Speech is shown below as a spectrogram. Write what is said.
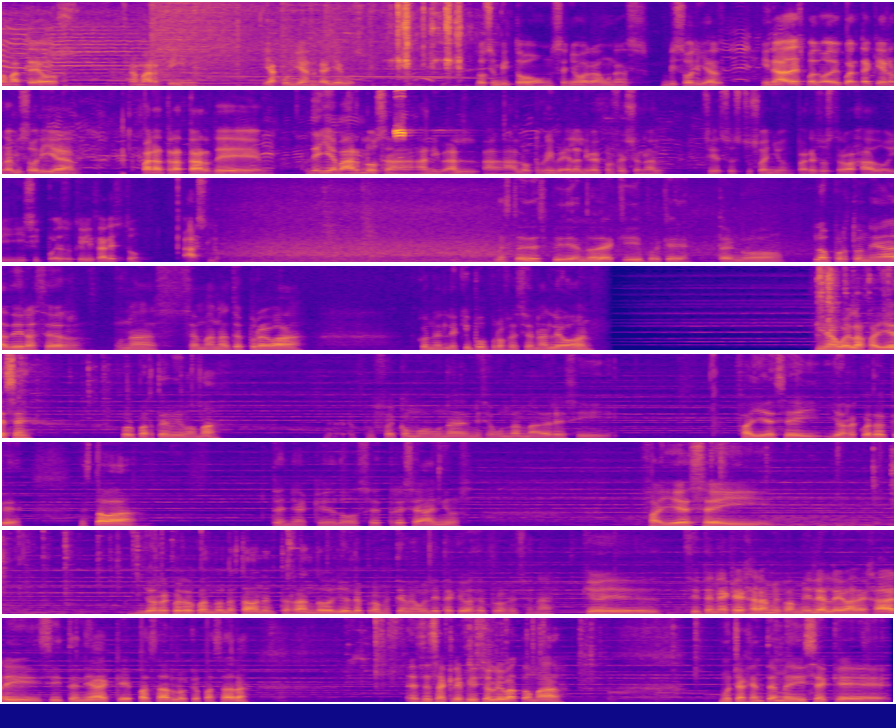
A Mateos, a Martín y a Julián Gallegos. Los invitó un señor a unas visorías y nada, después me doy cuenta que era una visoría para tratar de, de llevarlos a- al, otro nivel, al nivel profesional. Si eso es tu sueño, para eso has trabajado y si puedes utilizar esto, hazlo. Me estoy despidiendo de aquí porque tengo la oportunidad de ir a hacer unas semanas de prueba con el equipo profesional León. Mi abuela fallece por parte de mi mamá. Eh, pues fue como una de mis segundas madres y fallece y yo recuerdo que estaba, tenía que 12, 13 años fallece y yo recuerdo cuando la estaban enterrando, yo le prometí a mi abuelita que iba a ser profesional, que si tenía que dejar a mi familia la iba a dejar y si tenía que pasar lo que pasara, ese sacrificio lo iba a tomar. Mucha gente me dice que,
